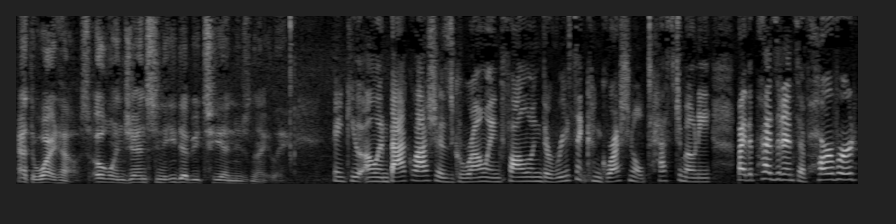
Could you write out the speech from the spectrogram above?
At the White House, Owen Jensen, EWTN News Nightly. Thank you, Owen. Backlash is growing following the recent congressional testimony by the presidents of Harvard,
